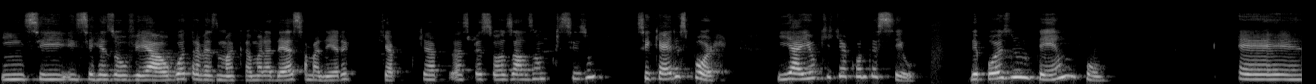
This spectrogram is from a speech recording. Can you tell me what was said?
em se, em se resolver algo através de uma câmara dessa maneira, que, a, que a, as pessoas elas não precisam sequer expor. E aí o que, que aconteceu? Depois de um tempo, é,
